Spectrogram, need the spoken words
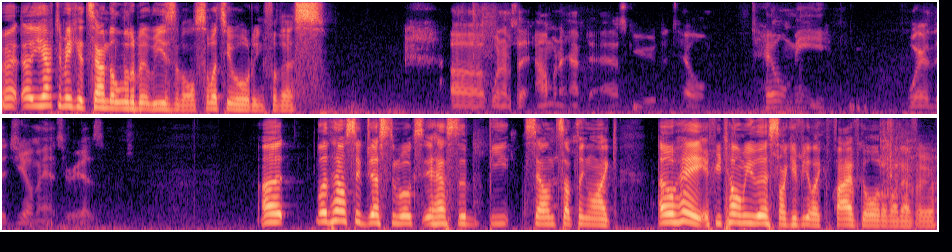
Uh, you have to make it sound a little bit reasonable. So, what's you holding for this? Uh, what I'm saying, I'm gonna have to ask you to tell tell me where the geomancer is. Uh, with how suggestion works, it has to be sound something like, "Oh, hey, if you tell me this, I'll give you like five gold or whatever."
